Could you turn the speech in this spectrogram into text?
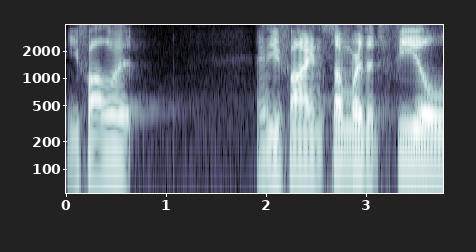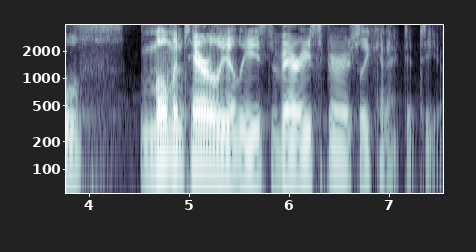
You follow it and you find somewhere that feels momentarily at least very spiritually connected to you.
